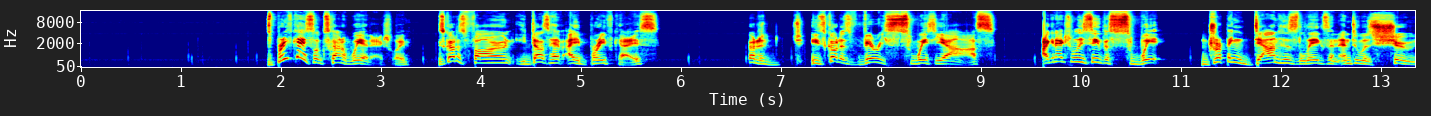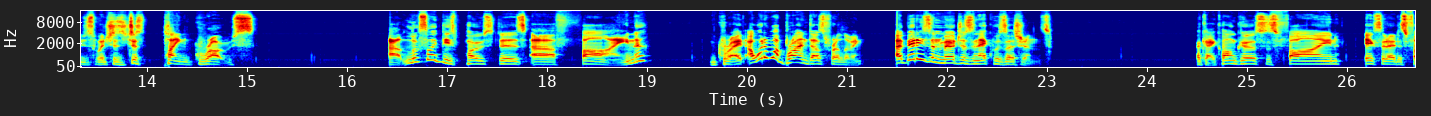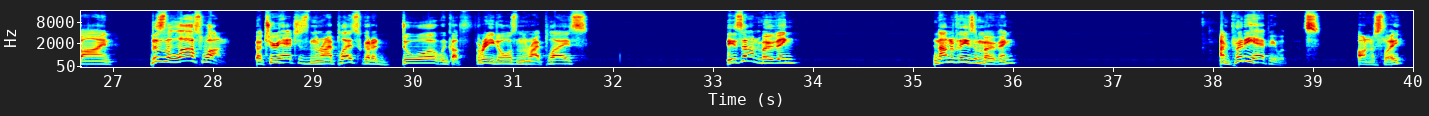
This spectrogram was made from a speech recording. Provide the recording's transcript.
His briefcase looks kind of weird, actually. He's got his phone. He does have a briefcase. Got a, he's got his very sweaty ass. I can actually see the sweat dripping down his legs and into his shoes, which is just plain gross. Uh, looks like these posters are fine. Great. I wonder what Brian does for a living. I bet he's in mergers and acquisitions. Okay, Concourse is fine. Exit is fine. This is the last one. Got two hatches in the right place. We've got a door. We've got three doors in the right place. These aren't moving. None of these are moving. I'm pretty happy with this, honestly.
